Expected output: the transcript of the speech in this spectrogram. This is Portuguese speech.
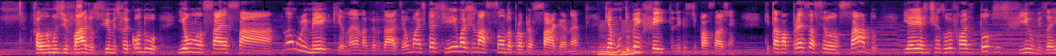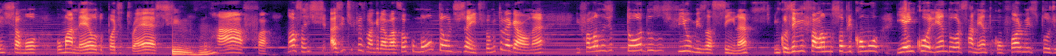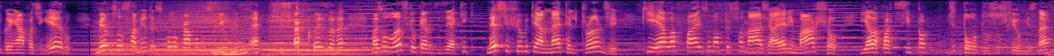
falamos de vários filmes, foi quando iam lançar essa. Não é um remake, né? Na verdade, é uma espécie de reimaginação da própria saga, né? Uhum. Que é muito uhum. bem feita, diga-se de passagem. Que estava prestes a ser lançado, e aí a gente resolveu falar de todos os filmes. A gente chamou o Manel do podcast, uhum. o Rafa. Nossa, a gente, a gente fez uma gravação com um montão de gente, foi muito legal, né? E falamos de todos os filmes, assim, né? Inclusive falamos sobre como ia encolhendo o orçamento. Conforme o estúdio ganhava dinheiro, menos orçamento eles colocavam nos uhum. filmes, né? Isso é coisa, né? Mas o lance que eu quero dizer aqui, neste filme tem a Natalie Trundy, que ela faz uma personagem, a Erin Marshall, e ela participa de todos os filmes, né?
